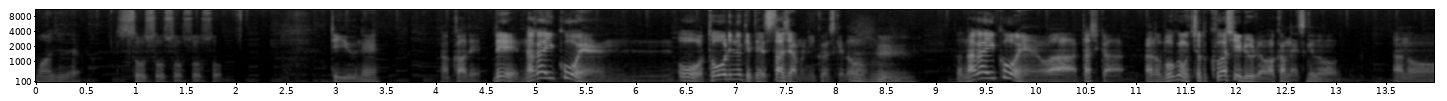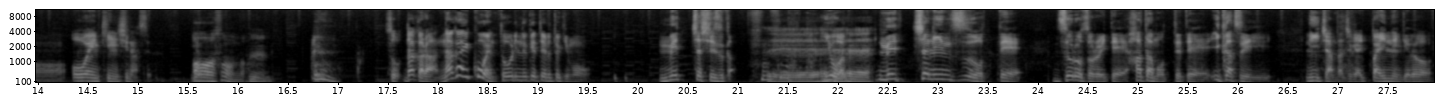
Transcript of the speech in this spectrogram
マジで。そうそうそうそうそう。っていうね中で。で長井公園を通り抜けてスタジアムに行くんですけど、うん。うん長井公園は確かあの僕もちょっと詳しいルールは分かんないですけど、あの応援禁止なんですよ。ああそうなんだ。うん。そうだから長井公園通り抜けてる時もめっちゃ静か。えー。要は めっちゃ人数おってゾロゾロいて旗持ってていかつい兄ちゃんたちがいっぱいいんねんけど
